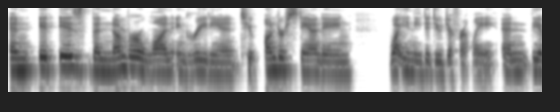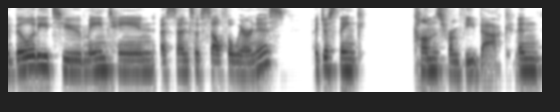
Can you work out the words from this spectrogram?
and it is the number one ingredient to understanding what you need to do differently. And the ability to maintain a sense of self awareness, I just think comes from feedback. And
